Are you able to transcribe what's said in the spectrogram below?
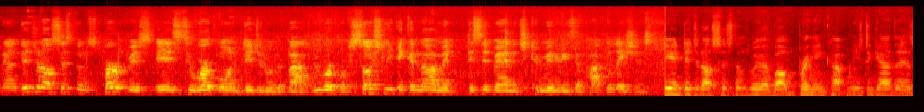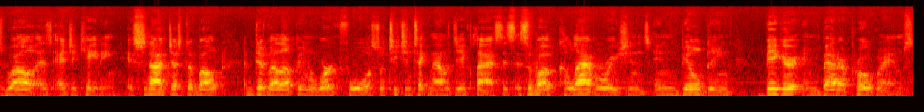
Now, Digit All Systems' purpose is to work on digital divide. We work with socially economic disadvantaged communities and populations. Here at Digit All Systems, we're about bringing companies together as well as educating. It's not just about developing a workforce or teaching technology classes. It's about collaborations and building bigger and better programs.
